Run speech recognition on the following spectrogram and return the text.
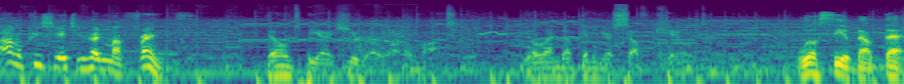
I don't appreciate you hurting my friends. Don't be a hero, Autobot. You'll end up getting yourself killed. We'll see about that.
